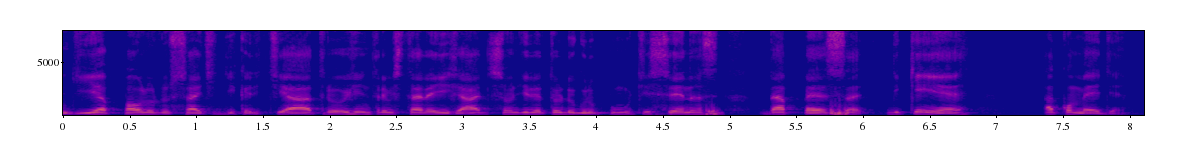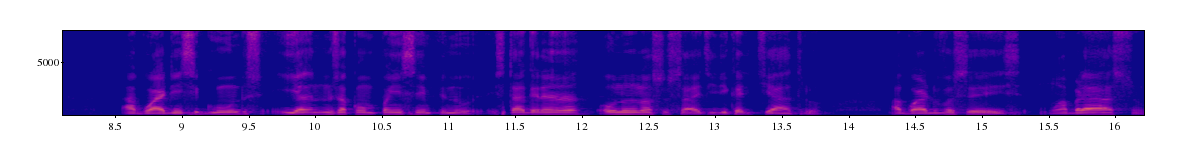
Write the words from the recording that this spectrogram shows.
dia, Paulo do site Dica de Teatro. Hoje entrevistarei Jadson, diretor do grupo Multicenas, da peça De Quem É a Comédia. Aguardem segundos e nos acompanhem sempre no Instagram ou no nosso site Dica de Teatro. Aguardo vocês. Um abraço.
